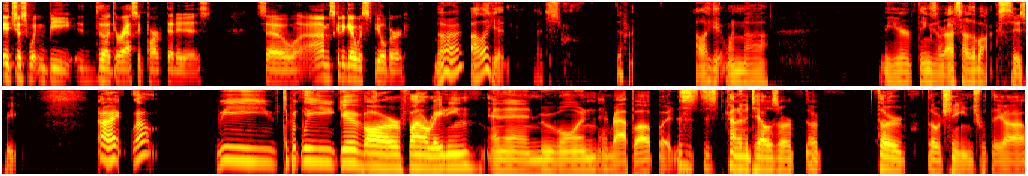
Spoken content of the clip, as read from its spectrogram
It just wouldn't be the Jurassic Park that it is. So I'm just gonna go with Spielberg. all right, I like it. That's different. I like it when uh, we hear things that are outside of the box, so to speak. All right, well, we typically give our final rating and then move on and wrap up. But this is this kind of entails our, our third little change with the uh,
